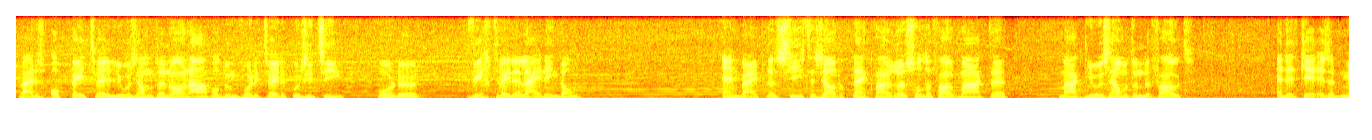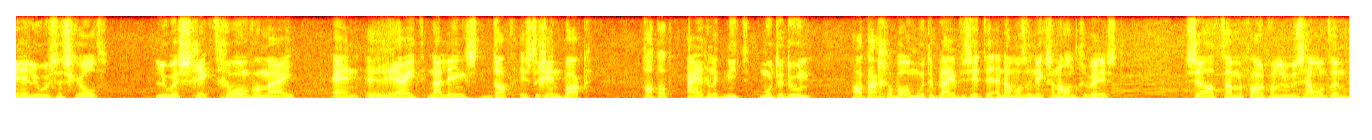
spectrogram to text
Wij dus op P2. Lewis Hamilton wou een aanval doen voor die tweede positie. Voor de virtuele leiding dan. En bij precies dezelfde plek waar Russell de fout maakte, maakt Lewis Hamilton de fout. En dit keer is het meer Lewis zijn schuld. Lewis schrikt gewoon van mij en rijdt naar links. Dat is de grindbak. Had dat eigenlijk niet moeten doen. Had daar gewoon moeten blijven zitten en dan was er niks aan de hand geweest. Zeldzame fout van Lewis Hamilton.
